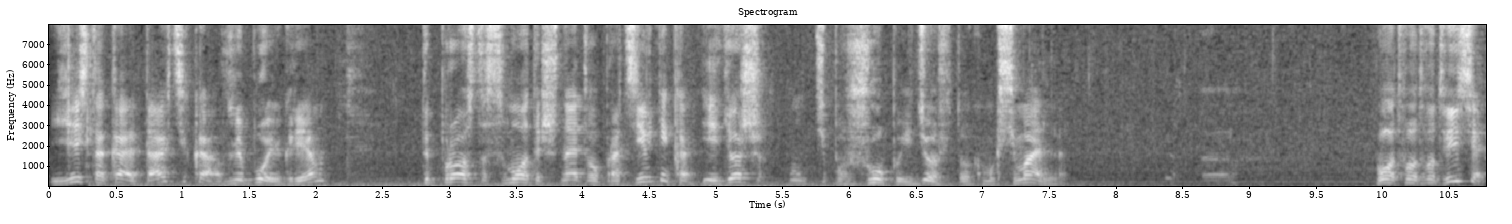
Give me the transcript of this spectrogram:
И есть такая тактика в любой игре, ты просто смотришь на этого противника и идешь, ну, типа, жопой идешь, только максимально. Вот, вот, вот, видите?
